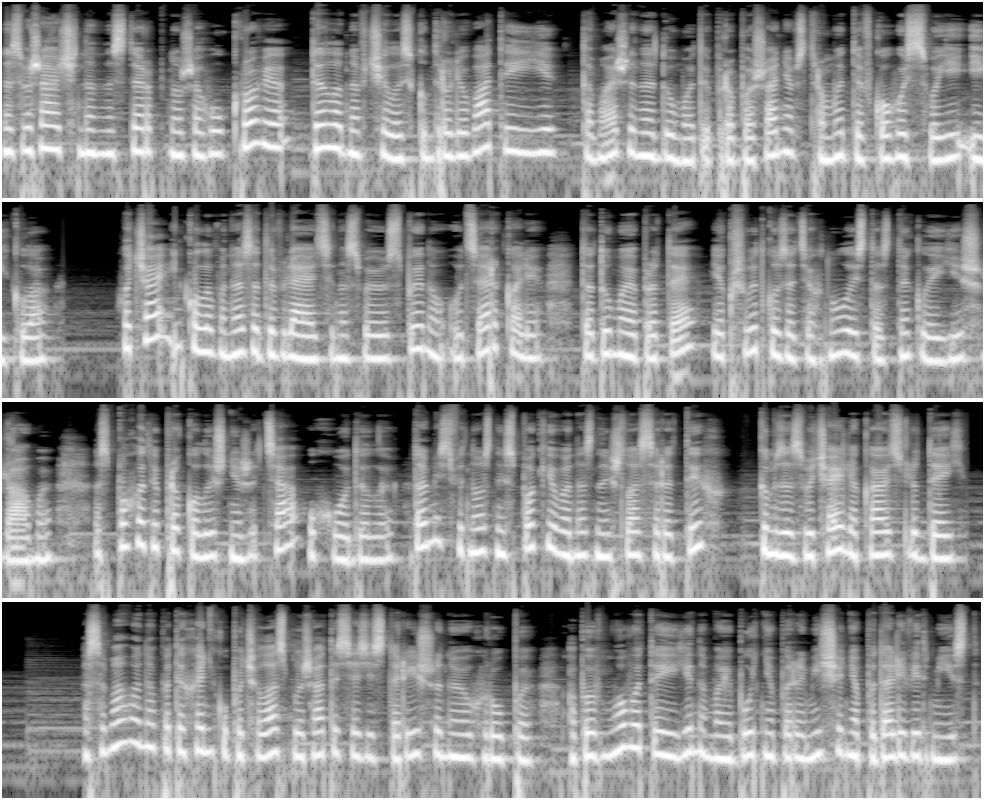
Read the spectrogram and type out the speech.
Незважаючи на нестерпну жагу крові, Дела навчилась контролювати її та майже не думати про бажання встромити в когось свої ікла. Хоча інколи вона задивляється на свою спину у дзеркалі та думає про те, як швидко затягнулись та зникли її шрами, а спогади про колишнє життя уходили. Натомість відносний спокій вона знайшла серед тих, ким зазвичай лякають людей. А сама вона потихеньку почала зближатися зі старішиною групи, аби вмовити її на майбутнє переміщення подалі від міст,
